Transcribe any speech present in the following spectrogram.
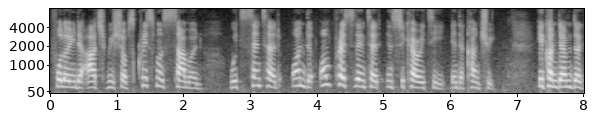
following the Archbishop's Christmas sermon, which centered on the unprecedented insecurity in the country. He condemned the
